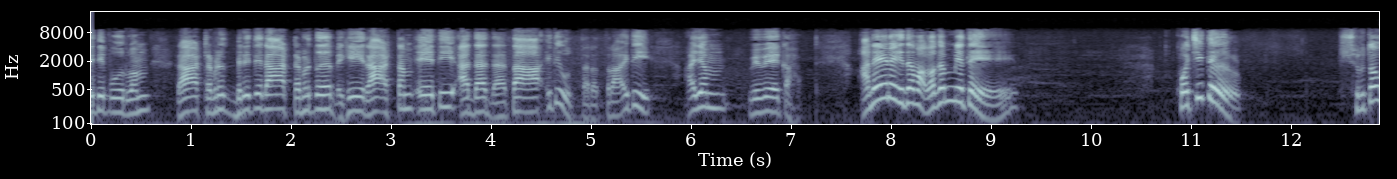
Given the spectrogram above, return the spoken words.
इति पूर्वं राष्ट्रभृद्भिरिति राष्ट्रभृत् राष्ट्रम् एति अददत इति उत्तरत्र इति अयं विवेकः अनेन इदम् अवगम्यते क्वचित् श्रुतौ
